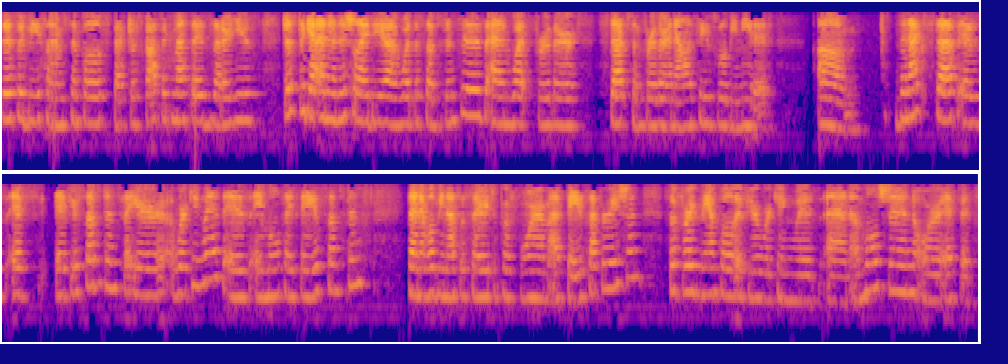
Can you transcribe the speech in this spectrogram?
This would be some simple spectroscopic methods that are used just to get an initial idea of what the substance is and what further steps and further analyses will be needed. Um, the next step is if if your substance that you're working with is a multi-phase substance, then it will be necessary to perform a phase separation. So for example, if you're working with an emulsion or if it's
